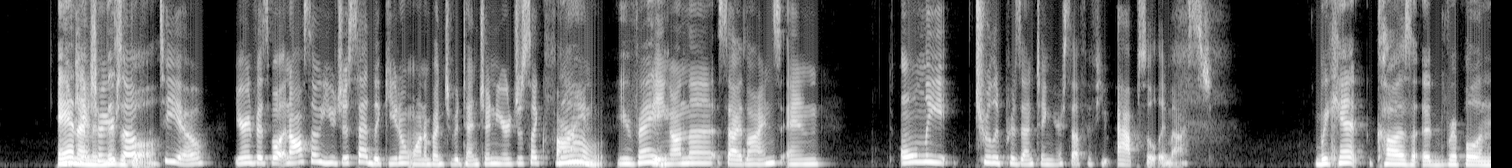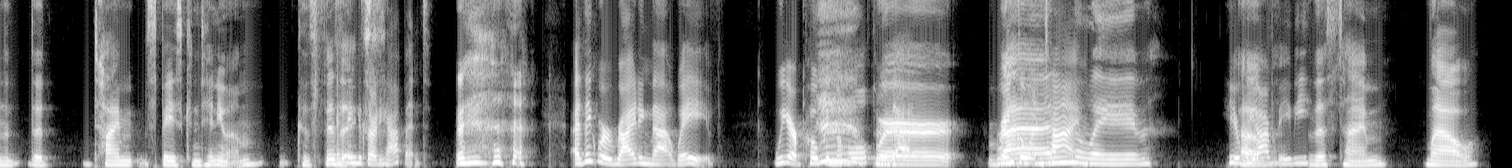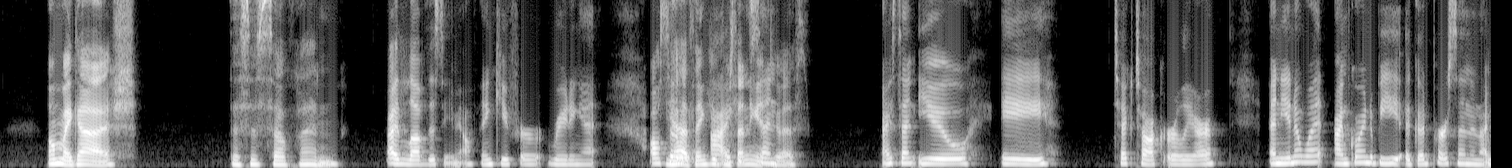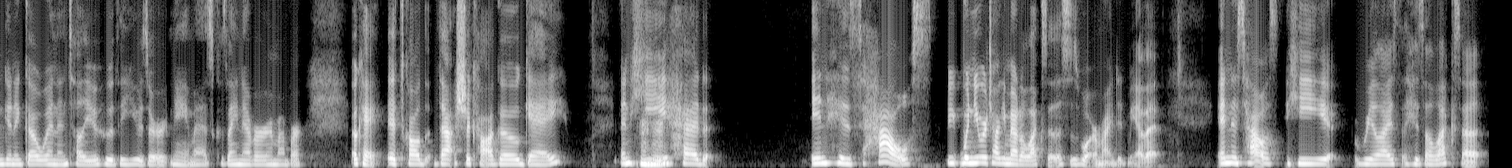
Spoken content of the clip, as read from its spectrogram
and can't i'm show invisible to you. You're invisible. And also you just said like you don't want a bunch of attention. You're just like fine. no you're right being on the sidelines and only truly presenting yourself if you absolutely must. We can't cause a ripple in the, the time space continuum because physics. I think it's already happened. I think we're riding that wave. We are poking the hole through that. We're wrinkle in time. The wave. Here we are, baby. This time. Wow. Oh my gosh. This is so fun. I love this email. Thank you for reading it. Also, yeah, thank you for had sending it to us. I sent you a TikTok earlier. And you know what? I'm going to be a good person and I'm going to go in and tell you who the username is because I never remember. Okay, it's called That Chicago Gay. And he mm-hmm. had in his house, when you were talking about Alexa, this is what reminded me of it. In his house, he realized that his Alexa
